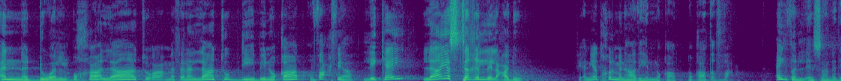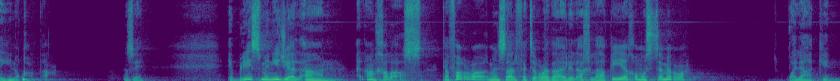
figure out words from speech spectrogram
أن الدول الأخرى لا ترى مثلا لا تبدي بنقاط ضعفها لكي لا يستغل العدو في أن يدخل من هذه النقاط نقاط الضعف. أيضا الإنسان لديه نقاط ضعف. زين. إبليس من يجي الآن الآن خلاص تفرغ من سالفة الرذائل الأخلاقية ومستمرة. ولكن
